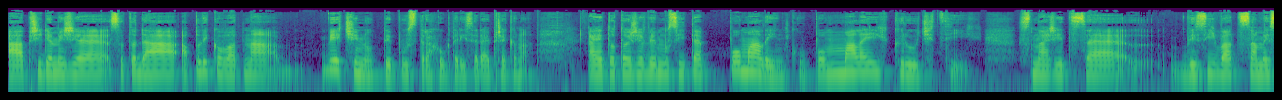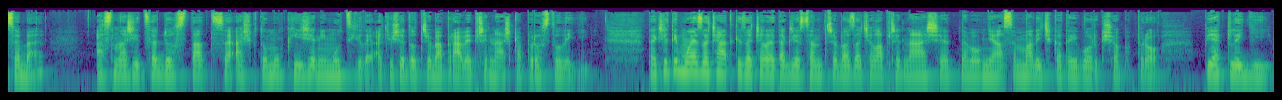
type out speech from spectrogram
A přijde mi, že se to dá aplikovat na většinu typů strachu, který se dají překonat. A je to to, že vy musíte pomalinku, po malých krůčcích snažit se vyzývat sami sebe a snažit se dostat se až k tomu kýženému cíli, ať už je to třeba právě přednáška pro 100 lidí. Takže ty moje začátky začaly tak, že jsem třeba začala přednášet, nebo měla jsem maličkatý workshop pro pět lidí,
